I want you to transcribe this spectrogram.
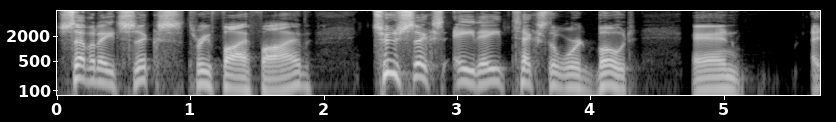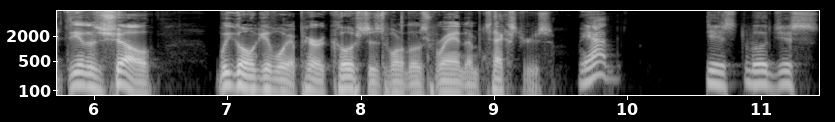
786 355 2688. Text the word boat. And at the end of the show, we're going to give away a pair of Costas to one of those random texters. Yep. Just we'll just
